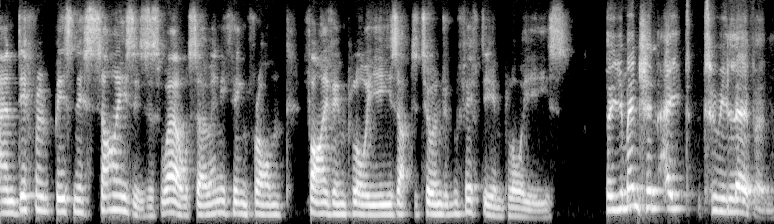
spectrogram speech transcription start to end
and different business sizes as well. So anything from five employees up to 250 employees. So you mentioned eight to 11.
